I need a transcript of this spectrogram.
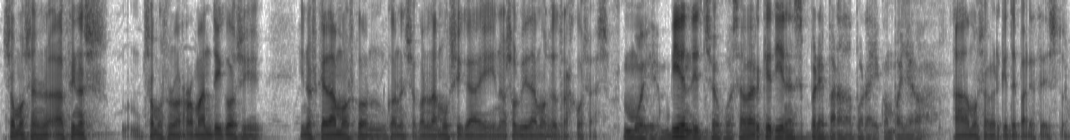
somos en- al final somos unos románticos y, y nos quedamos con, con eso, con la música y nos olvidamos de otras cosas. Muy bien, bien dicho. Pues a ver qué tienes preparado por ahí, compañero. Vamos a ver qué te parece esto.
